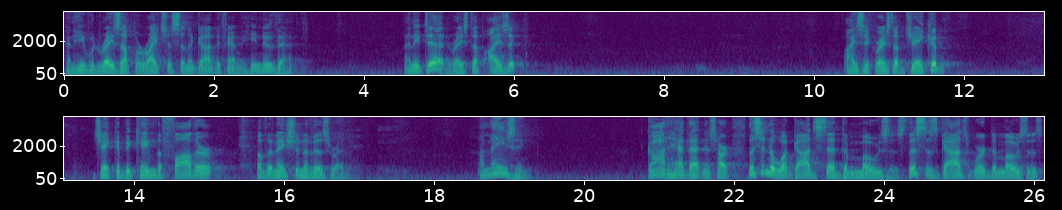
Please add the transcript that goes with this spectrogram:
And he would raise up a righteous and a godly family. He knew that. And he did, raised up Isaac. Isaac raised up Jacob. Jacob became the father of the nation of Israel. Amazing. God had that in his heart. Listen to what God said to Moses. This is God's word to Moses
